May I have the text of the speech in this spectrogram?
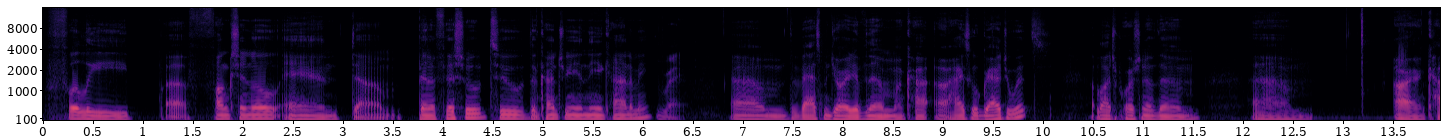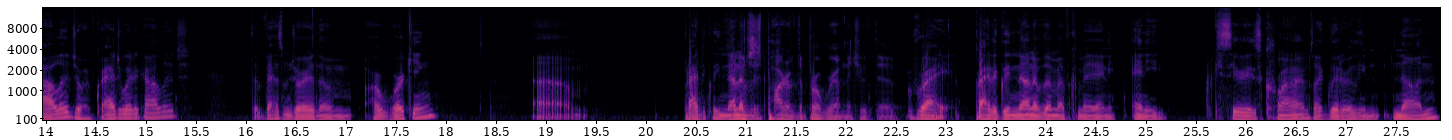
fully uh, functional and um, beneficial to the country and the economy. Right. Um, the vast majority of them are, co- are high school graduates. A large portion of them um, are in college or have graduated college. The vast majority of them are working. Um, practically none of Which is part of the program that you have to right. Practically none of them have committed any any serious crimes. Like literally none.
